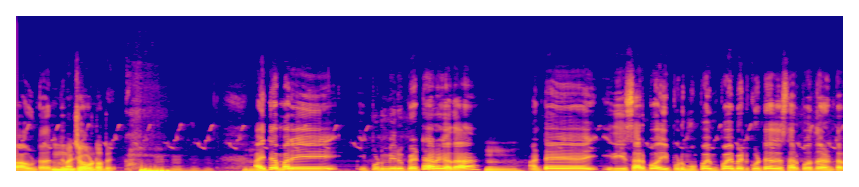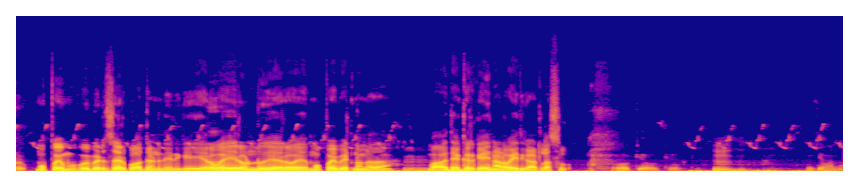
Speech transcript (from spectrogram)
బాగుంటుంది మంచిగా ఉంటుంది. అయితే మరి ఇప్పుడు మీరు పెట్టారు కదా ఉమ్. అంటే ఇది సరిపో ఇప్పుడు ముప్పై ముప్పై పెట్టుకుంటే అది సరిపోతుంది అంటారు. ముప్పై ముప్పై పెడితే సరిపోద్దండి దీనికి. ఇరవై రెండు ఇరవై ముప్పై పెట్టినాం కదా బాగా దగ్గరికి అయి నడవైదు కావట్లేదు అసలు. Okay okay. ఇంకేమన్నా?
